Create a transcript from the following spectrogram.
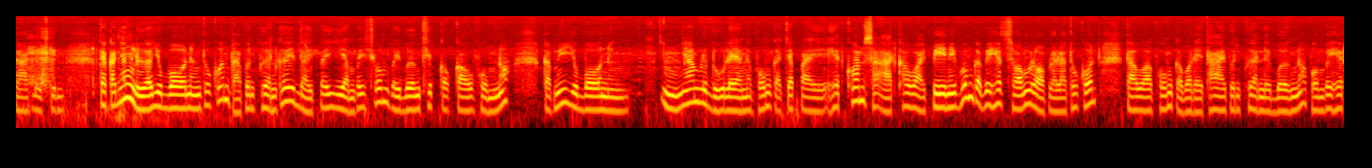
กาสได้กิน แต่ก็ยังเหลืออยู่บ่อหนึ่งทุกคนถ้าเพื่อนๆเคยได้ไปเยี่ยมไปชมไปเบิงคลิปเก่าๆผมเนาะกับมีอยู่บ่อหนึ่ง ยามฤดูแล้งนะผมก็จะไปเฮ็ดความสะอาดเข้าไว้ปีนี้ผมก็ไปเฮ็ดสองรอบแล้วล่ะทุกคน แต่ว่าผมก็บ่ได้ทายเพื่อนๆได้เบิ่งเนาะผมไปเฮ็ด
